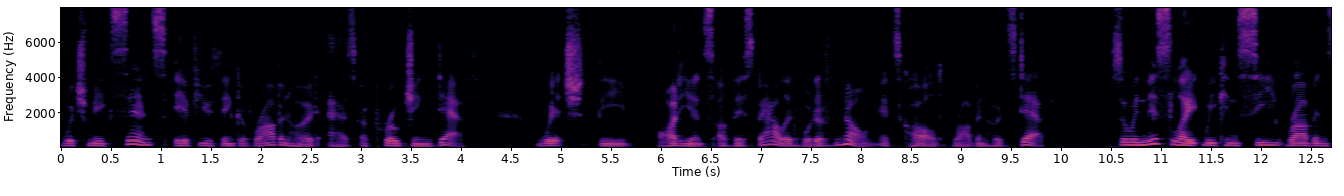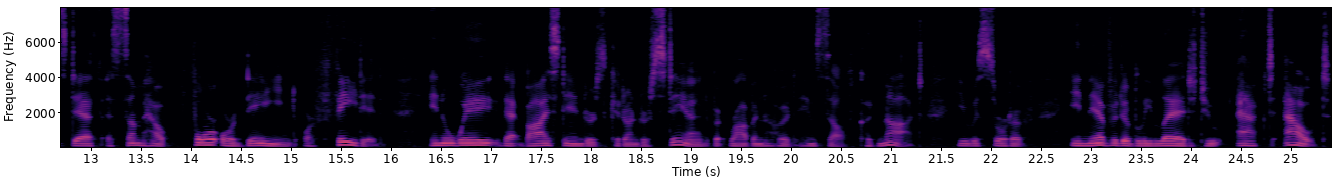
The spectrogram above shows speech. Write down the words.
which makes sense if you think of Robin Hood as approaching death, which the audience of this ballad would have known. It's called Robin Hood's Death. So, in this light, we can see Robin's death as somehow foreordained or fated in a way that bystanders could understand, but Robin Hood himself could not. He was sort of inevitably led to act out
